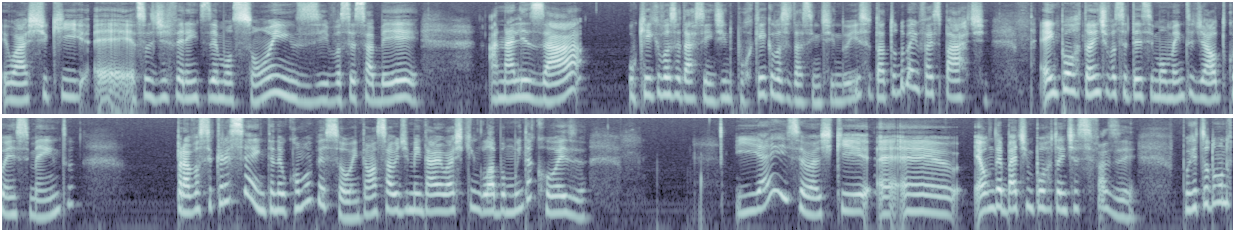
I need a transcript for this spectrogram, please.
Eu acho que é, essas diferentes emoções e você saber analisar o que que você tá sentindo, por que que você tá sentindo isso, tá tudo bem, faz parte. É importante você ter esse momento de autoconhecimento para você crescer, entendeu? Como pessoa. Então a saúde mental eu acho que engloba muita coisa. E é isso, eu acho que é, é, é um debate importante a se fazer. Porque todo mundo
